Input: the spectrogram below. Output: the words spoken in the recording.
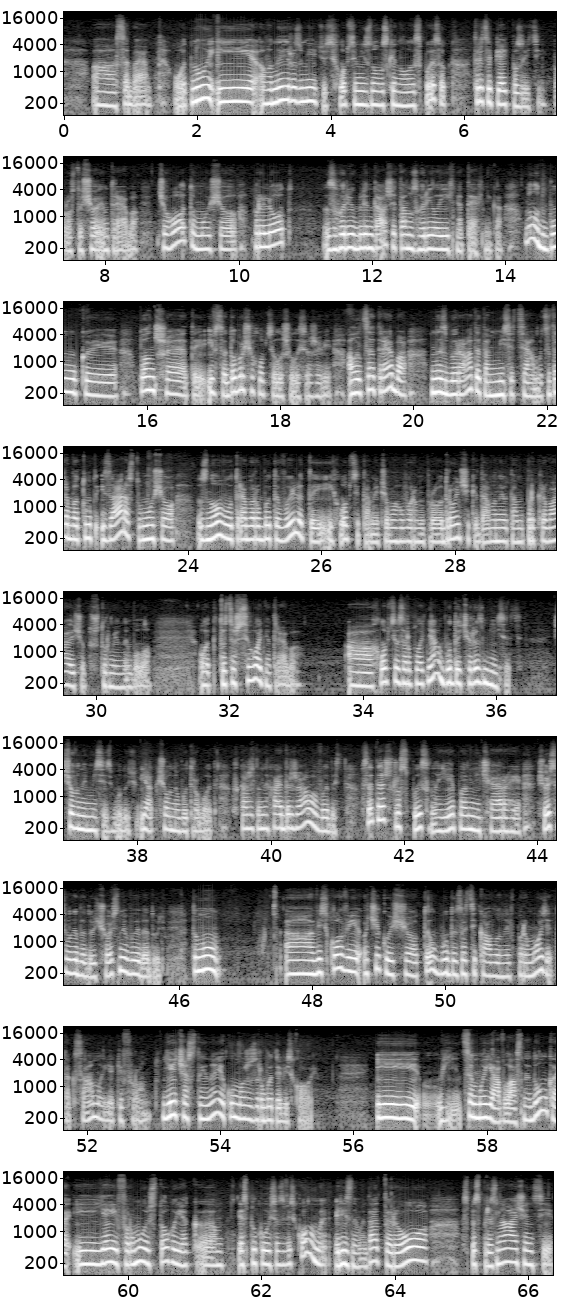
себе. От. Ну і вони розуміють, ось хлопці мені знову скинули список 35 позицій, просто що їм треба. Чого? Тому що прильот. Згорів бліндаж, і там згоріла їхня техніка. Ноутбуки, планшети і все. Добре, що хлопці лишилися живі. Але це треба не збирати там місяцями. Це треба тут і зараз, тому що знову треба робити вильоти, і хлопці, там, якщо ми говоримо про дрончики, да, вони там прикривають, щоб штурмів не було. От, то це ж сьогодні треба. А хлопців зарплатня буде через місяць. Що вони місяць будуть? Як? Що вони будуть робити? Скажете, нехай держава видасть. Все теж розписано, є певні черги, щось видадуть, щось не видадуть. Тому військові очікують, що тил буде зацікавлений в перемозі так само, як і фронт. Є частина, яку може зробити військовий. І це моя власна думка, і я її формую з того, як е, я спілкуюся з військовими різними, да, ТРО, спецпризначенці.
